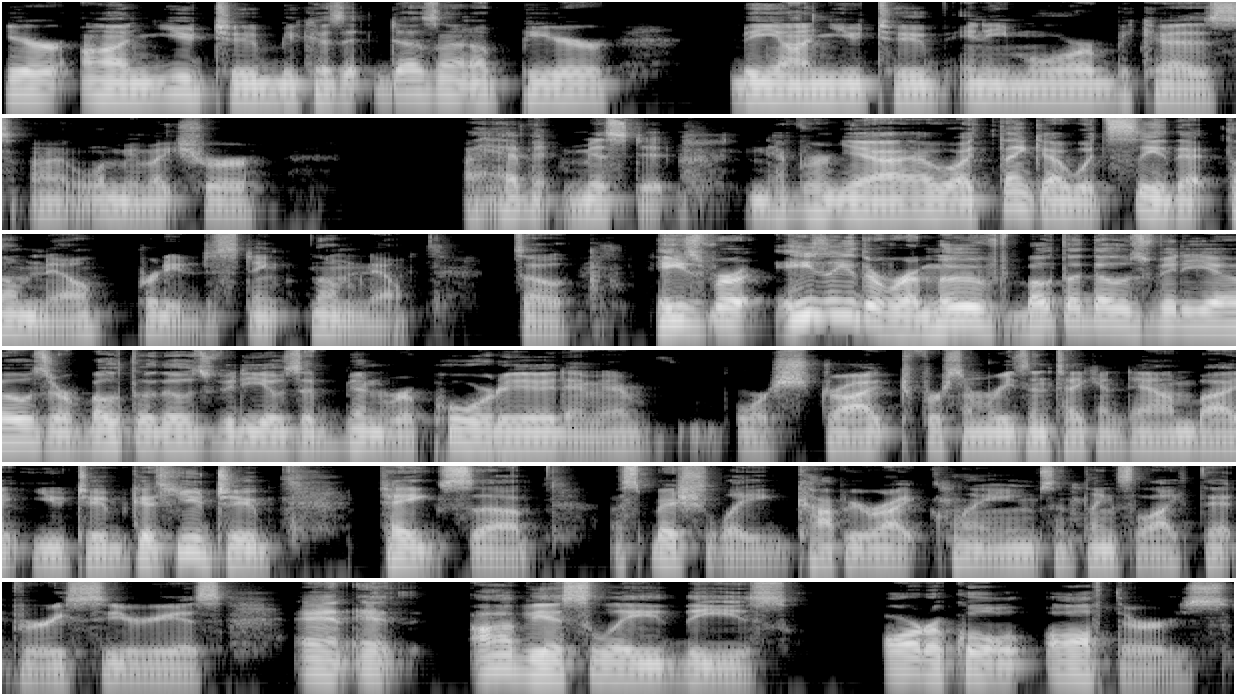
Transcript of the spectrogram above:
here on YouTube because it doesn't appear to be on YouTube anymore because uh, let me make sure I haven't missed it. Never, yeah, I, I think I would see that thumbnail, pretty distinct thumbnail. So he's he's either removed both of those videos or both of those videos have been reported and or striked for some reason, taken down by YouTube because YouTube takes uh, especially copyright claims and things like that very serious. And it, obviously, these article authors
